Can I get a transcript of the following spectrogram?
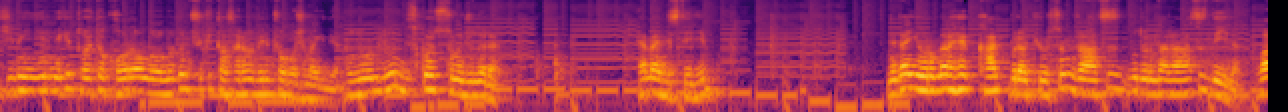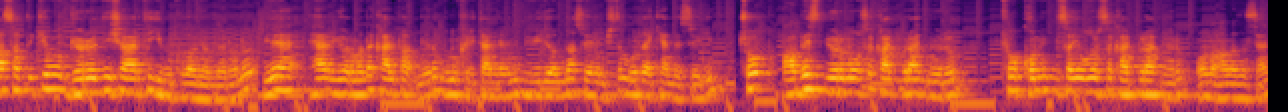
2022 Toyota Corolla olurdum çünkü tasarımı benim çok hoşuma gidiyor. Bulunduğun Discord sunucuları. Hemen listeleyeyim. Neden yorumlara hep kalp bırakıyorsun? Rahatsız bu durumda rahatsız değilim. WhatsApp'taki o görüldü işareti gibi kullanıyorum ben onu. Bir de her yoruma da kalp atmıyorum. Bunun kriterlerini bir videomda söylemiştim. Buradayken de söyleyeyim. Çok abes bir yorum olsa kalp bırakmıyorum. Çok komik bir sayı olursa kalp bırakmıyorum. Onu anladın sen.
